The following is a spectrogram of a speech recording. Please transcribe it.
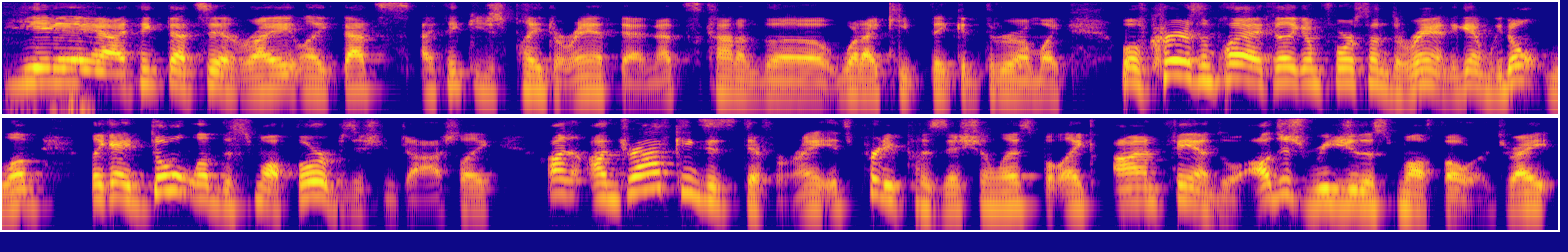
Yeah, I think that's it, right? Like that's I think you just play Durant then. That's kind of the what I keep thinking through. I'm like, well, if Curry doesn't play, I feel like I'm forced on Durant. Again, we don't love like I don't love the small forward position, Josh. Like on, on DraftKings, it's different, right? It's pretty positionless, but like on FanDuel, I'll just read you the small forwards, right?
